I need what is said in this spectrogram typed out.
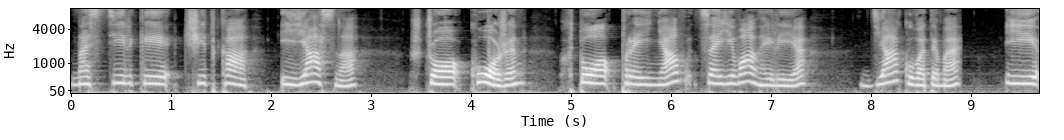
настільки чітка і ясна, що кожен, хто прийняв це Євангеліє, дякуватиме і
